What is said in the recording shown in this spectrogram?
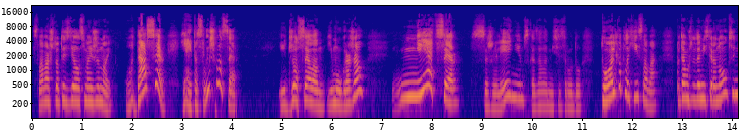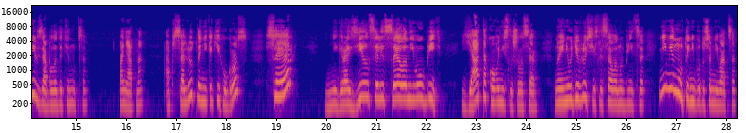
Слова, что ты сделал с моей женой? О, да, сэр, я это слышала, сэр. И Джо Селлон ему угрожал? Нет, сэр, с сожалением сказала миссис Рудл. Только плохие слова, потому что до мистера Ноукса нельзя было дотянуться. Понятно. Абсолютно никаких угроз? Сэр? Не грозился ли Селлон его убить? Я такого не слышала, сэр. Но я не удивлюсь, если Селлон убийца. Ни минуты не буду сомневаться.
